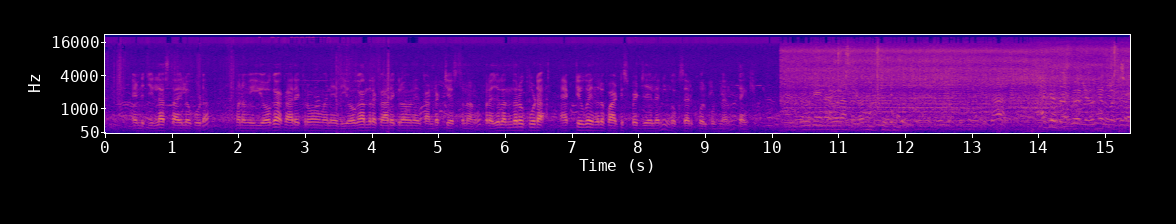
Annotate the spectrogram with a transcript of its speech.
అండ్ జిల్లా స్థాయిలో కూడా మనం ఈ యోగా కార్యక్రమం అనేది యోగాంధ్ర కార్యక్రమం అనేది కండక్ట్ చేస్తున్నాము. ప్రజలందరూ కూడా యాక్టివ్గా ఇందులో పార్టిసిపేట్ చేయాలని ఇంకొకసారి కోరుకుంటున్నాను. Thank you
